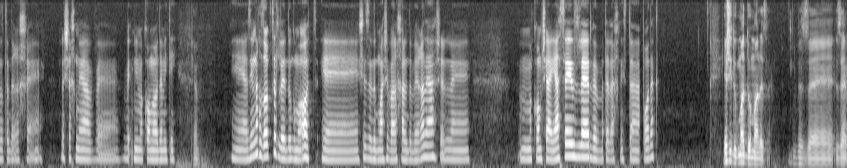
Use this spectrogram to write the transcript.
זאת הדרך אה, לשכנע ו, ממקום מאוד אמיתי. כן. אה, אז אם נחזור קצת לדוגמאות, אה, יש איזו דוגמה שבא לך לדבר עליה, של אה, מקום שהיה sales-led ובאת להכניס את ה product? יש לי דוגמה דומה לזה, וזה זה,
